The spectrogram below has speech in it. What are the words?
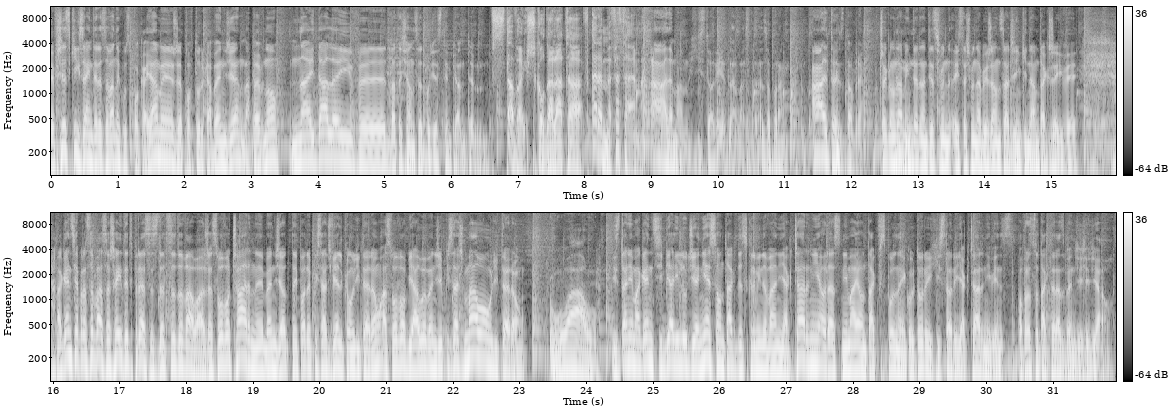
E, Wszystkich zainteresowanych uspokajamy, że powtórka będzie, na pewno, najdalej w 2025. Wstawaj, szkoda lata w RMFFM. Ale mam historię dla was teraz o poranku. Ale to jest dobre. Przeglądamy internet, jesteśmy, jesteśmy na bieżąco, a dzięki nam także i wy. Agencja prasowa Associated Press zdecydowała, że słowo czarny będzie od tej pory pisać wielką literą, a słowo biały będzie pisać małą literą. Wow. I zdaniem agencji biali ludzie nie są tak dyskryminowani jak czarni oraz nie mają tak wspólnej kultury i historii jak czarni, więc po prostu tak teraz będzie się działo.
